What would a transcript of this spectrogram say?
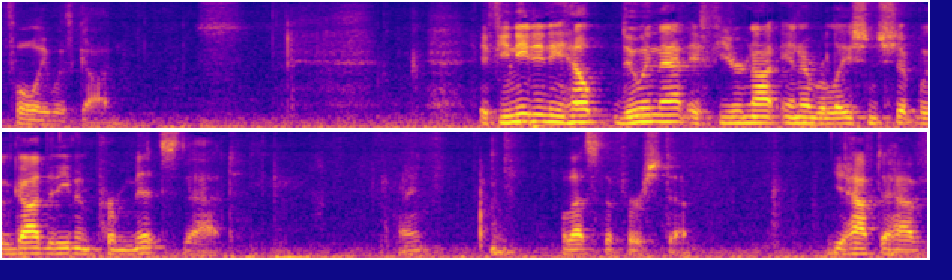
fully with God. If you need any help doing that, if you're not in a relationship with God that even permits that, right? Well, that's the first step. You have to have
